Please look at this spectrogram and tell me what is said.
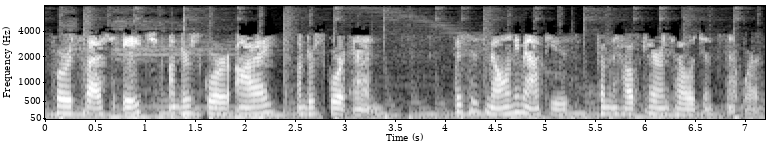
forward slash H underscore I underscore N. This is Melanie Matthews from the Healthcare Intelligence Network.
